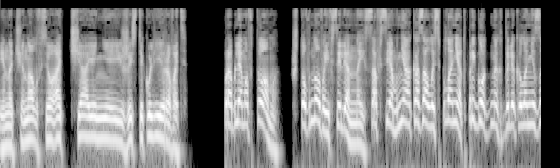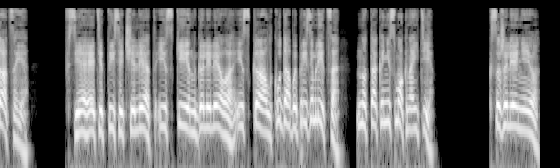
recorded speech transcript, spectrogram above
и начинал все отчаяннее жестикулировать. Проблема в том, что в новой вселенной совсем не оказалось планет, пригодных для колонизации. Все эти тысячи лет Искин Галилео искал, куда бы приземлиться, но так и не смог найти. К сожалению,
